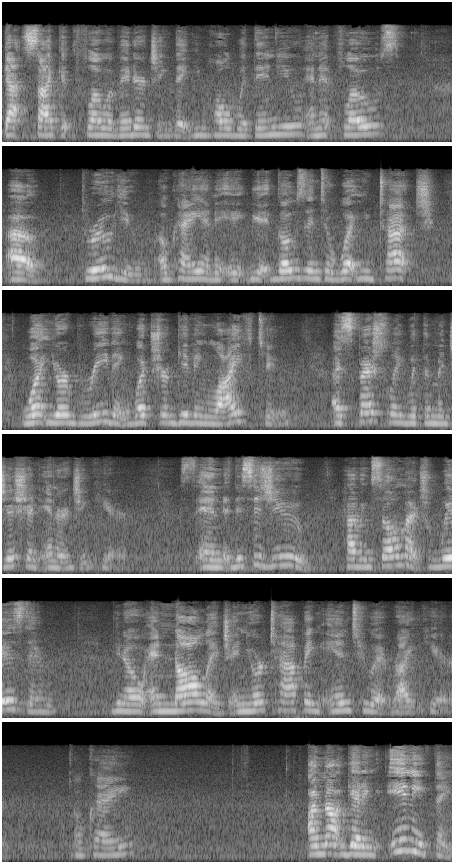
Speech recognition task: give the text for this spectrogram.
that psychic flow of energy that you hold within you and it flows uh, through you, okay? And it, it goes into what you touch, what you're breathing, what you're giving life to especially with the magician energy here. And this is you having so much wisdom, you know, and knowledge, and you're tapping into it right here. Okay? I'm not getting anything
